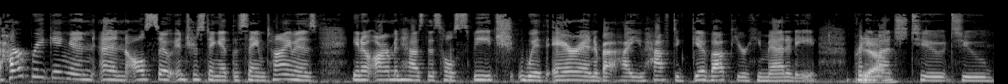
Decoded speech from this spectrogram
heartbreaking and and also interesting at the same time is you know Armin has this whole speech with Eren about how you have to give up your humanity pretty Yeah. much to to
